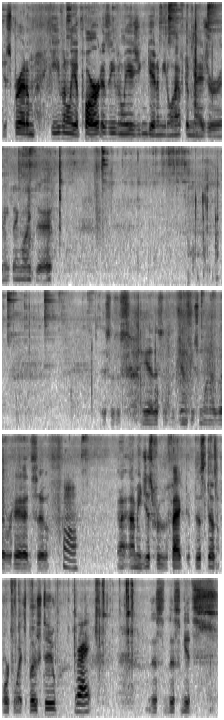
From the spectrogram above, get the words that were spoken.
just spread them evenly apart, as evenly as you can get them. You don't have to measure or anything like that. This is, yeah, this is the junkiest one I've ever had, so. Hmm. I, I, mean, just for the fact that this doesn't work the way it's supposed to. Right. This this gets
